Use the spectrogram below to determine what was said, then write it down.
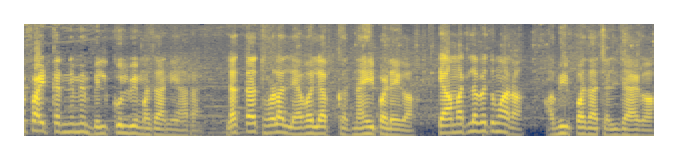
फाइट करने में बिल्कुल भी मज़ा नहीं आ रहा है। लगता है थोड़ा लेवल अप करना ही पड़ेगा। क्या मतलब है तुम्हारा? अभी पता चल जाएगा।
